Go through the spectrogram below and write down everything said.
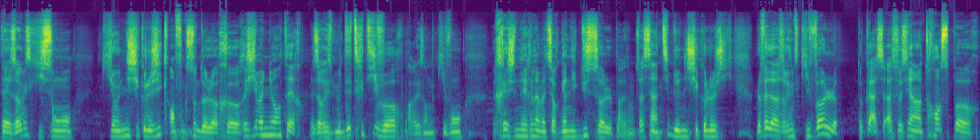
Tu as les organismes qui, sont, qui ont une niche écologique en fonction de leur euh, régime alimentaire. Les organismes détritivores, par exemple, qui vont régénérer la matière organique du sol, par exemple. Ça, c'est un type de niche écologique. Le fait d'avoir des organismes qui volent, donc as- associé à un transport,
